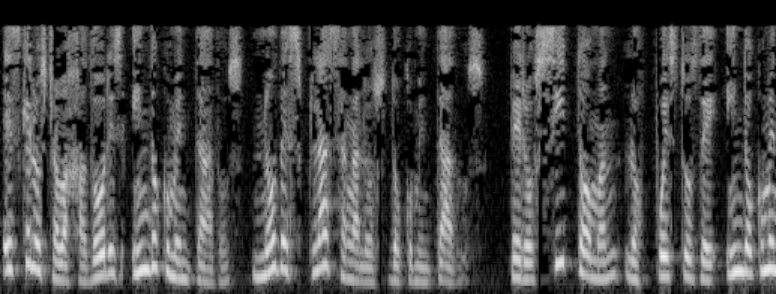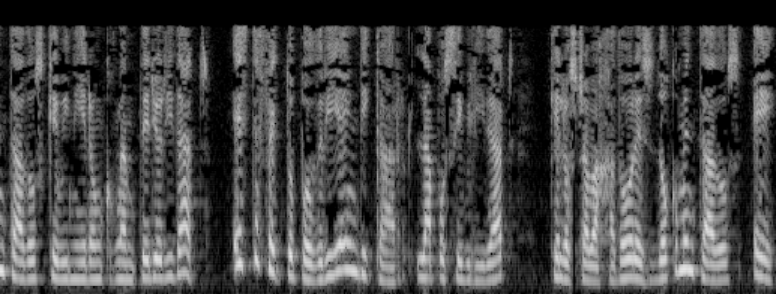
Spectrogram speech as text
es que los trabajadores indocumentados no desplazan a los documentados, pero sí toman los puestos de indocumentados que vinieron con anterioridad. Este efecto podría indicar la posibilidad que los trabajadores documentados e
